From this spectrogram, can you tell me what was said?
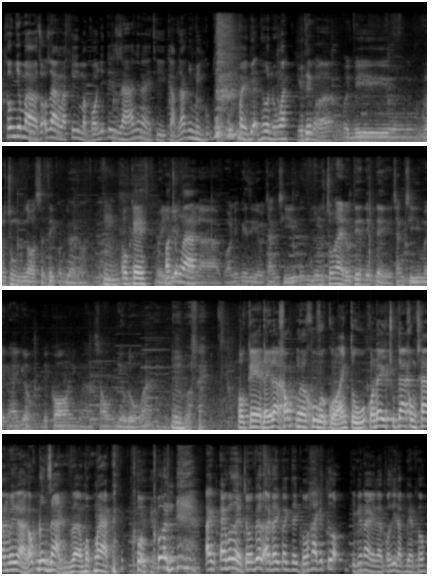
không nhưng mà rõ ràng là khi mà có những cái giá như này thì cảm giác như mình cũng thích bày biện hơn đúng không anh? Mình thích mà bởi vì nói chung do sở thích con người thôi. Ừ, ok. Bởi nói chung là là có những cái gì trang trí chỗ này đầu tiên định để trang trí mấy cái kiểu decor nhưng mà sau nhiều đồ quá Ừ. để đồ này Ok, đấy là góc ờ, khu vực của anh Tú. Còn đây chúng ta cùng sang với cả góc đơn giản và mộc mạc của quân. Anh em có thể cho biết ở đây anh thấy có hai cái tượng thì cái này là có gì đặc biệt không?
